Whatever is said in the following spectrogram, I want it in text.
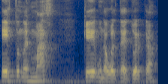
Esto no es más que una vuelta de tuerca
